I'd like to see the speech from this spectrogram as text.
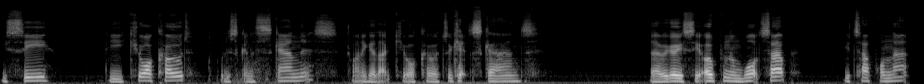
you see the QR code. We're just going to scan this, trying to get that QR code to get scanned. There we go, you see open on WhatsApp, you tap on that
